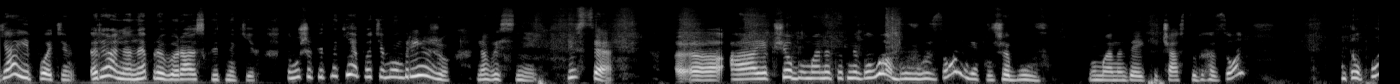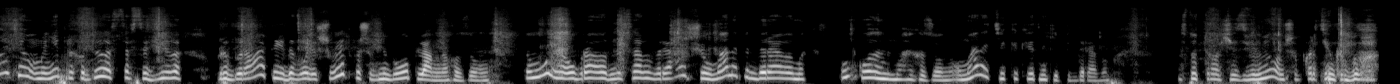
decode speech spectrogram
я її потім реально не прибираю з квітників. Тому що квітники я потім обріжу навесні і все. Е, а якщо б у мене тут не було, був газон, як вже був у мене деякий час тут газон, то потім мені приходилося це все діло прибирати і доволі швидко, щоб не було плям на газоні. Тому я обрала для себе варіант, що у мене під деревами ніколи немає газону. У мене тільки квітники під деревами. Ось тут трохи звільню вам, щоб картинка була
